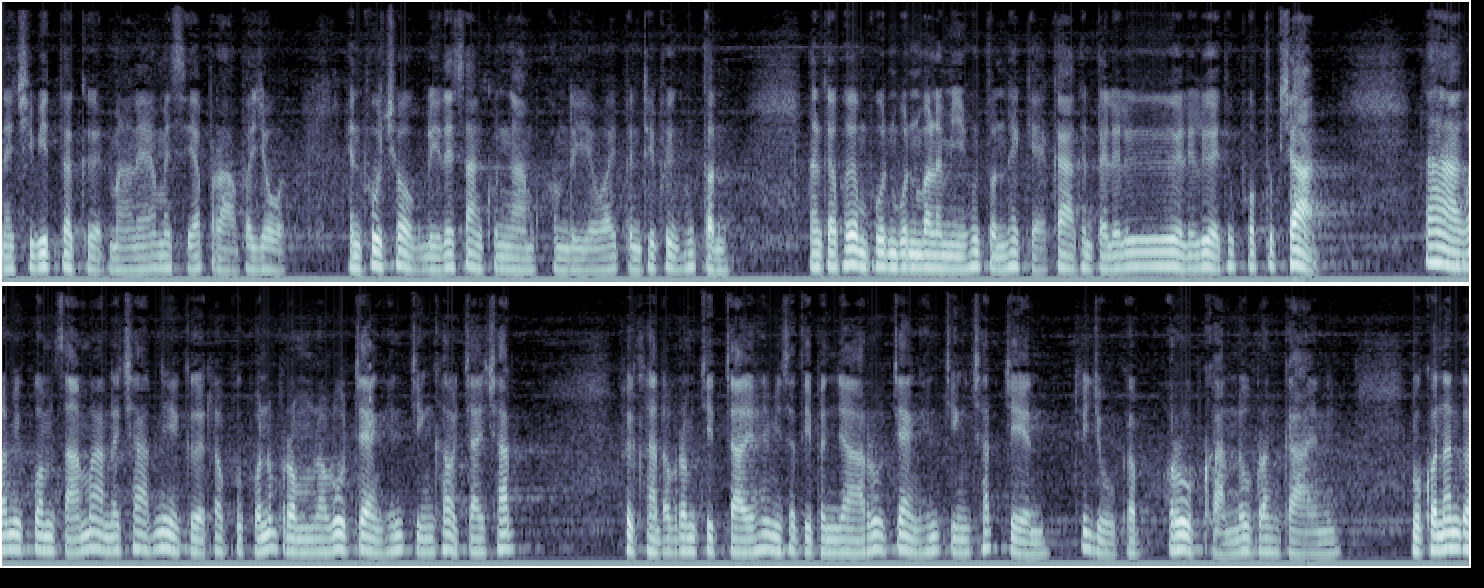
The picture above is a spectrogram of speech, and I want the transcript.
ในชีวิตว่าเกิดมาแล้วไม่เสียเปล่าประโยชน์ เป็นผู้โชคดีได้สร้างคุณงามความดีเอาไว้เป็นที่พึ่งของตน มันก็เพิ่มพูนบุญบารมีของตนให้แก่กล้าขึ้นไปเรื่อยๆเรื่อยๆทุกภพทุกชาติ ถ้าหากเรามีความสามารถในชาตินี้เกิดเราฝึกฝนอบรม เรารู้แจ้งเห็นจริงเข้าใจชัด ฝึกหัดอบรมจิตใจให้มีสติปัญญารู้แจ้งเห็นจริงชัดเจนที่อยู่กับรูปขันรูปร่างกายนี้ บุคคลนั้นก็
